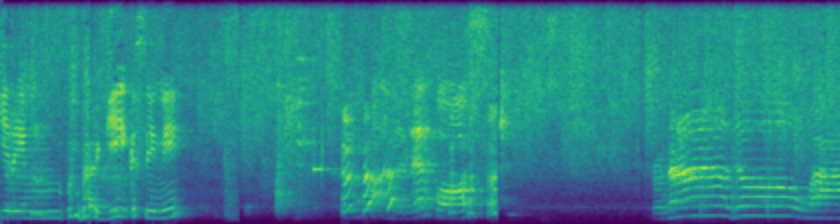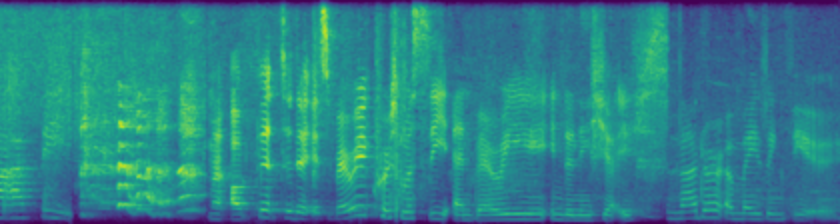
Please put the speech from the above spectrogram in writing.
kirim bagi ke sini? nervous Ronaldo Wati My outfit today is very Christmassy and very Indonesia-ish. Another amazing view.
